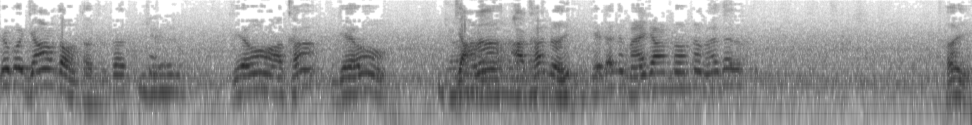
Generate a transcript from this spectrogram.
ਜੇ ਕੋਈ ਜਾਣਦਾ ਹੁੰਦਾ ਤਾਂ ਜਿਉਂ ਆਖਾਂ ਜਿਉਂ ਜਾਣਾ ਆਖਾਂ ਨਹੀਂ ਜਿਹੜਾ ਨੇ ਮੈਂ ਜਾਣਦਾ ਹੁੰਦਾ ਮੈਂ ਕਹਿੰਦਾ ਹਾਂਜੀ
